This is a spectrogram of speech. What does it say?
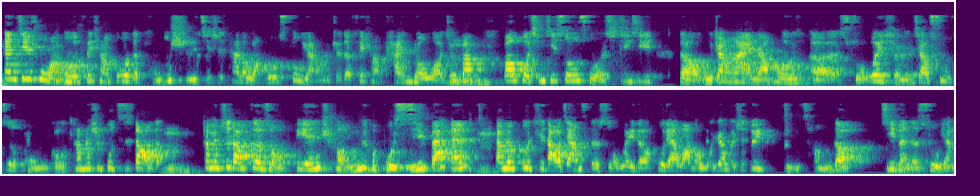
但接触网络非常多的同时，其实他的网络素养我觉得非常堪忧啊，就包包括信息搜索、信息的无障碍，然后呃，所谓什么叫数字鸿沟，他们是不知道的，他们知道各种编程的补习班，他们不知道这样子的所谓的互联网的，我认为是最底层的基本的素养，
